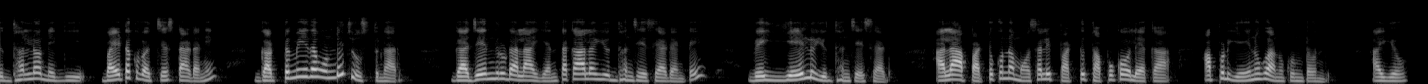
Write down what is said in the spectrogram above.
యుద్ధంలో నెగ్గి బయటకు వచ్చేస్తాడని గట్టు మీద ఉండి చూస్తున్నారు. గజేంద్రుడు అలా ఎంతకాలం యుద్ధం చేశాడంటే వెయ్యేళ్ళు యుద్ధం చేశాడు. అలా పట్టుకున్న మొసలి పట్టు తప్పుకోలేక అప్పుడు ఏనుగు అనుకుంటోంది. అయ్యో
